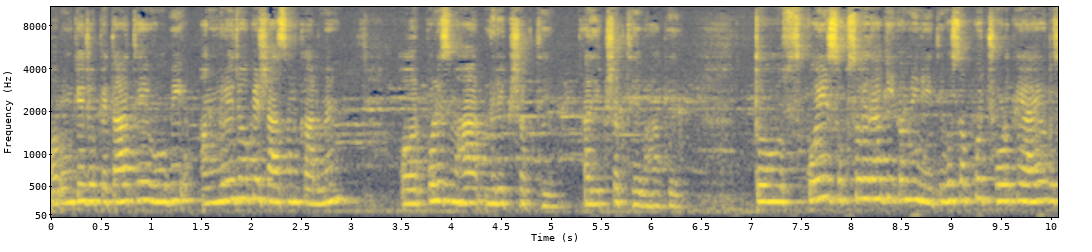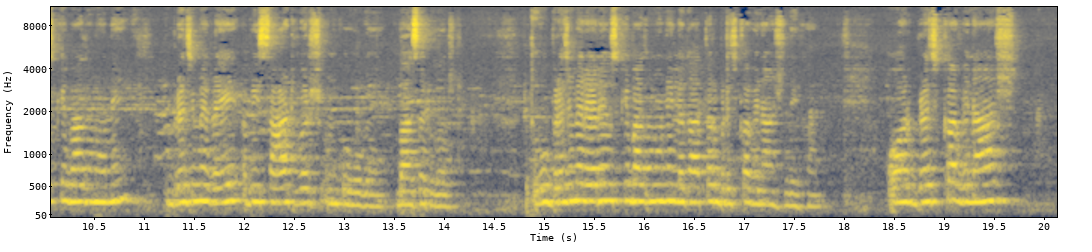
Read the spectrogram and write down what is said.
और उनके जो पिता थे वो भी अंग्रेज़ों के शासनकाल में और पुलिस महानिरीक्षक थे अधीक्षक थे वहाँ के। तो कोई सुख सुविधा की कमी नहीं थी। वो सब कुछ छोड़ के आए और उसके बाद उन्होंने ब्रज में रहे। अभी साठ वर्ष उनको हो गए बासठ वर्ष। तो वो ब्रज में रह रहे उसके बाद उन्होंने लगातार ब्रज का विनाश देखा। और ब्रज का विनाश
